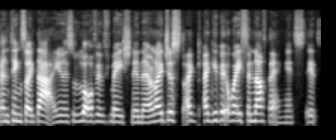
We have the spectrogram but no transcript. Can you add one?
and things like that you know there's a lot of information in there and i just I, I give it away for nothing it's it's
